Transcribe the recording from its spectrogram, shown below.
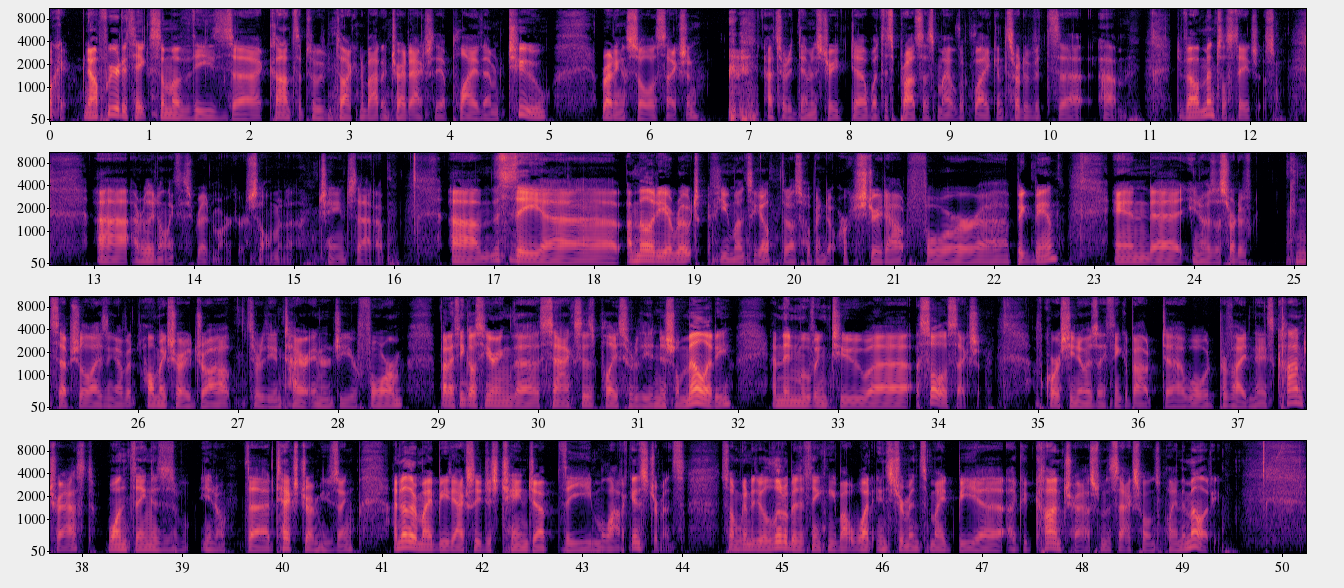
Okay, now if we were to take some of these uh, concepts we've been talking about and try to actually apply them to writing a solo section, I'd sort of demonstrate uh, what this process might look like and sort of its uh, um, developmental stages. Uh, I really don't like this red marker, so I'm going to change that up. Um, this is a, uh, a melody I wrote a few months ago that I was hoping to orchestrate out for uh, big band. And, uh, you know, as a sort of conceptualizing of it. I'll make sure I draw out sort of the entire energy or form. But I think I was hearing the saxes play sort of the initial melody and then moving to uh, a solo section. Of course, you know, as I think about uh, what would provide nice contrast, one thing is, you know, the texture I'm using. Another might be to actually just change up the melodic instruments. So I'm going to do a little bit of thinking about what instruments might be a, a good contrast from the saxophones playing the melody.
